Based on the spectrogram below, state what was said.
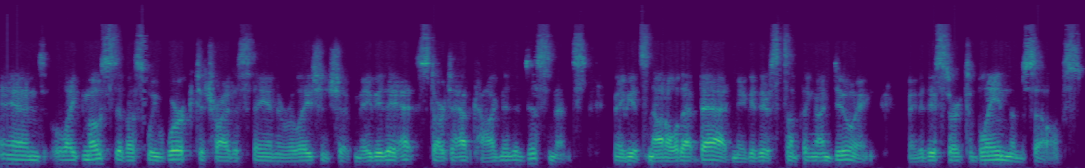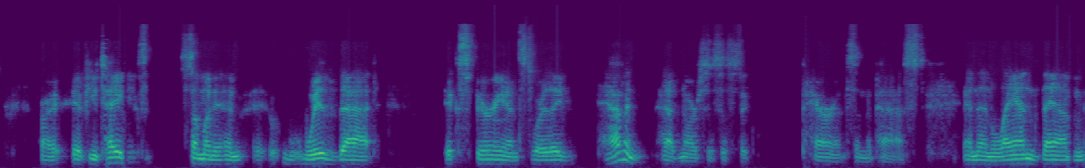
and like most of us we work to try to stay in a relationship. Maybe they start to have cognitive dissonance. Maybe it's not all that bad. Maybe there's something i'm doing maybe they start to blame themselves. Right if you take someone in with that experience where they haven't had narcissistic parents in the past and then land them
